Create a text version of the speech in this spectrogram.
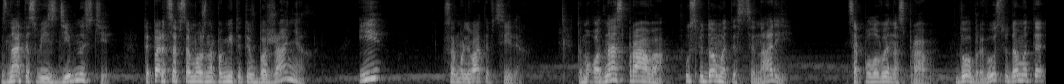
знати свої здібності. Тепер це все можна помітити в бажаннях і сформулювати в цілях. Тому одна справа усвідомити сценарій це половина справи. Добре, ви усвідомите,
